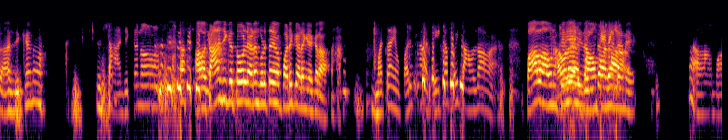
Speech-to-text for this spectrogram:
சாஞ்சிக்கணும். சாஞ்சிக்கணும். அவன் சாஞ்சிக்க தோல்ல இடம் கொடுத்தா இவன் படுக்க இடம் கேக்குறான் மச்சான் இவன் படுத்தான் ஸ்ட்ரைட்டா அவன்தான் அவன். பாவம் அவனுக்கு அவன தெரியாது அவன். பண்ணலன்னு. ஆமா.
